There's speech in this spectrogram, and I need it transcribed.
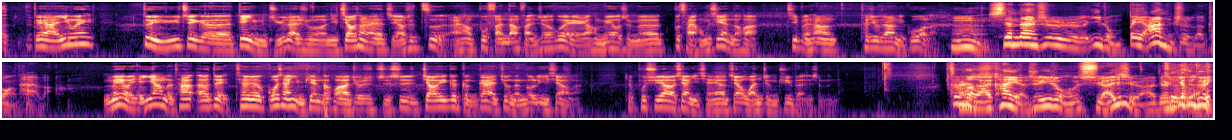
对啊，因为对于这个电影局来说，你交上来的只要是字，然后不反党反社会，然后没有什么不踩红线的话，基本上他就让你过了。嗯，现在是一种备案制的状态吧？没有也一样的，他呃，对，他这国产影片的话，就是只是交一个梗概就能够立项了，就不需要像以前要交完整剧本什么的。这么来看也是一种玄学啊，就是应对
